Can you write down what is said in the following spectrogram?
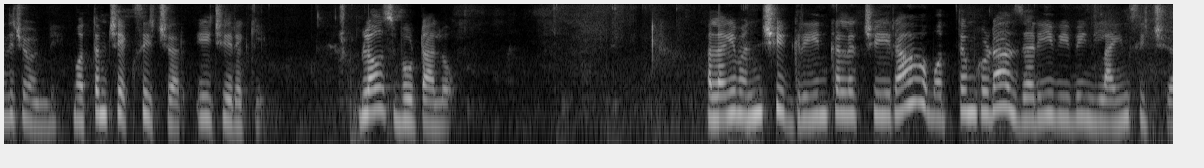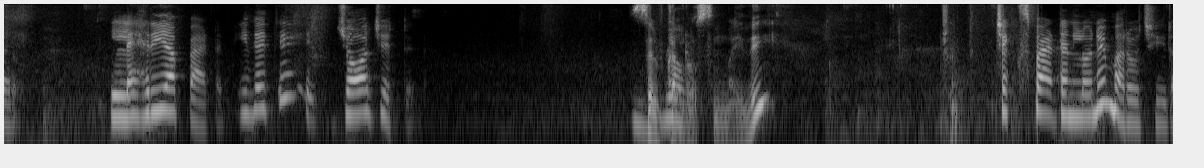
ఇది చూడండి మొత్తం చెక్స్ ఇచ్చారు ఈ చీరకి. బ్లౌజ్ బూటాలో. అలాగే మంచి గ్రీన్ కలర్ చీర మొత్తం కూడా జరీ వీవింగ్ లైన్స్ ఇచ్చారు. లెహరియా ప్యాటర్న్. ఇదైతే జార్జెట్. సిల్క్ కలర్ వస్తుంది ఇది? చెక్స్ ప్యాటర్న్లోనే మరో చీర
